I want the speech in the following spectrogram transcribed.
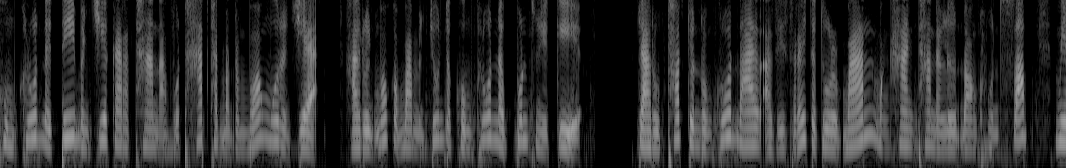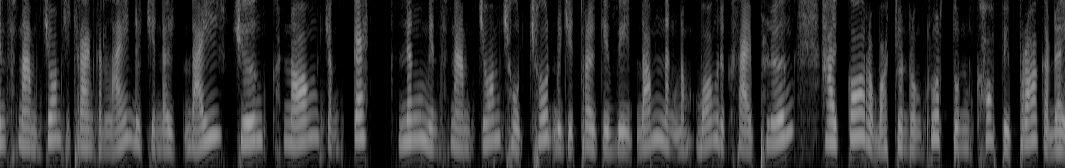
ឃុំខ្លួននៅទីបញ្ជាការដ្ឋានអាវុធហត្ថខេត្តបាត់ដំបងមួយរយៈហើយរួចមកក៏បានបញ្ជូនទៅឃុំខ្លួននៅពន្ធនាគារចារូបថតជនរងគ្រោះដែលអាស៊ីសេរីទទួលបានបង្ហាញថានៅលើដងខ្លួនសពមានស្នាមជាំជាច្រើនកន្លែងដូចជានៅដៃជើងខ្នងចង្កេះ និងមានស្នាមជាំឆូតឆូតដូចជាត្រូវគេវាយដំនិងដំបងឬខ្សែភ្លើង ហើយករបស់ជនរងគ្រោះទុនខុសពីប្រកដី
